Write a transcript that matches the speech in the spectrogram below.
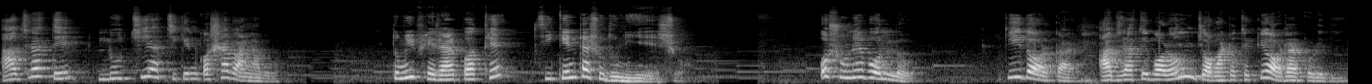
আজ রাতে লুচি আর চিকেন কষা বানাবো। তুমি ফেরার পথে চিকেনটা শুধু নিয়ে এসো। ও শুনে বলল কি দরকার? আজ রাতে বরং জমাটো থেকে অর্ডার করে দিই।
